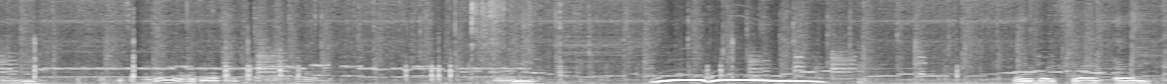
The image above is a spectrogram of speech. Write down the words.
Lo vi. Aunque se me vaya, lo voy a traer por aquí para que la vea. Lo vi. Woohoo! For my friend Eric.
